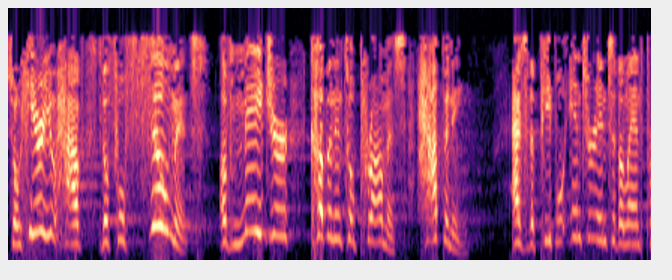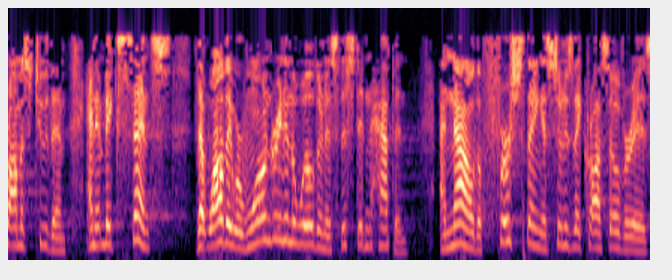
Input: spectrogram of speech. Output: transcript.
So here you have the fulfillment of major covenantal promise happening as the people enter into the land promised to them. And it makes sense that while they were wandering in the wilderness, this didn't happen. And now the first thing as soon as they cross over is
